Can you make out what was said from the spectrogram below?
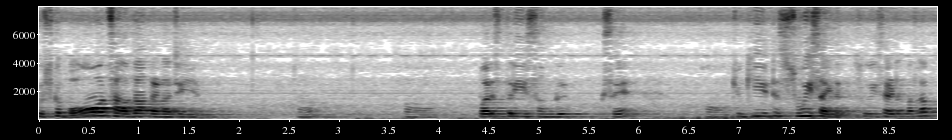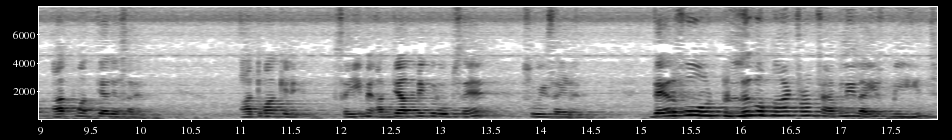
उसको बहुत सावधान रहना चाहिए। पर स्त्री संग से क्योंकि इट इज़ सुइसाइडल सुइसाइड मतलब आत्महत्या जैसा है। आत्मा के लिए, सही में आध्यात्मिक रूप से सुइसाइड है। Therefore to live apart from family life means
